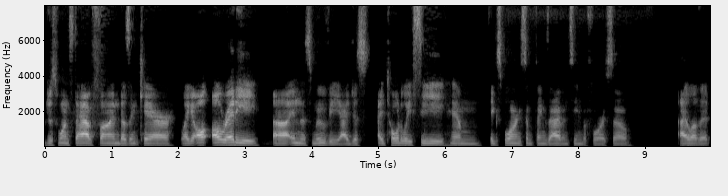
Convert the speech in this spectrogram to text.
just wants to have fun, doesn't care. Like al- already uh, in this movie, I just I totally see him exploring some things I haven't seen before. So I love it.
